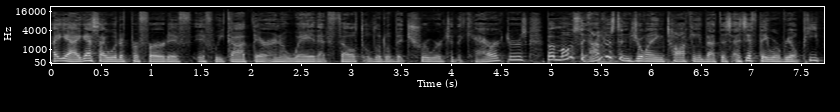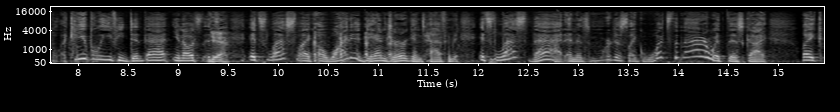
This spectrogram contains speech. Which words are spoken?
I, yeah, I guess I would have preferred if if we got there in a way that felt a little bit truer to the characters. But mostly, I'm just enjoying talking about this as if they were real people. Like, can you believe he did that? You know, it's it's, Yeah. it's less like, oh, why did Dan Jurgens have him? It's less that, and it's more just like, what's the matter with this guy? Like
